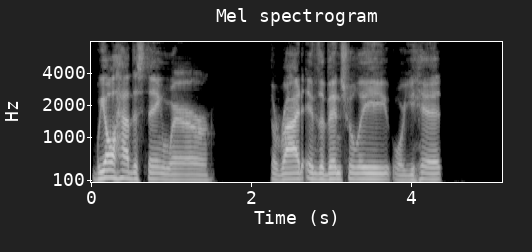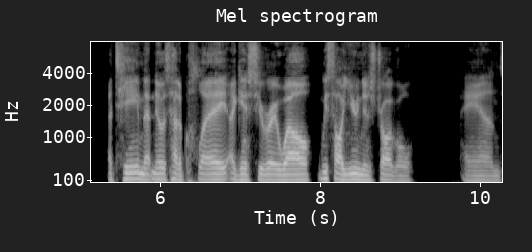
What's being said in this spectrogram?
we all have this thing where the ride ends eventually, or you hit a team that knows how to play against you very well. We saw Union struggle, and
